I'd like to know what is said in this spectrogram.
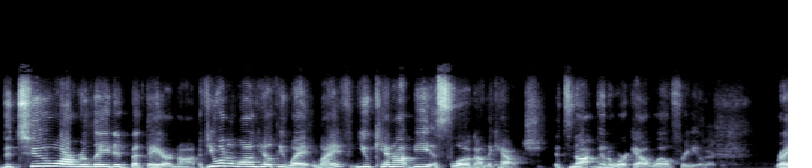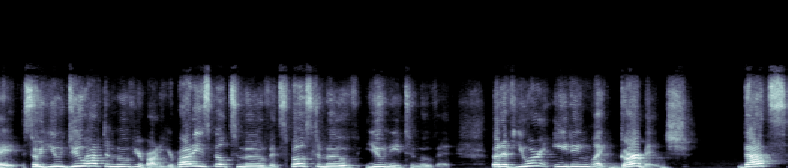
The two are related, but they are not. If you want a long, healthy weight life, you cannot be a slug on the couch. It's not going to work out well for you. Exactly. Right. So you do have to move your body. Your body is built to move. It's supposed to move. You need to move it. But if you are eating like garbage, that's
